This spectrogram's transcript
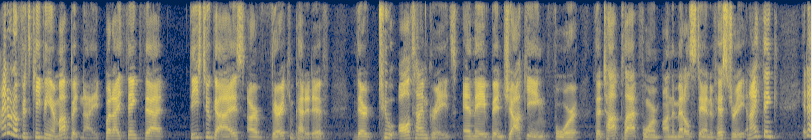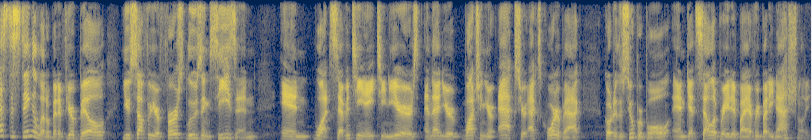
I don't know if it's keeping him up at night, but I think that these two guys are very competitive. They're two all time greats, and they've been jockeying for the top platform on the medal stand of history. And I think it has to sting a little bit. If you're Bill, you suffer your first losing season in what, 17, 18 years, and then you're watching your ex, your ex quarterback, go to the Super Bowl and get celebrated by everybody nationally.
